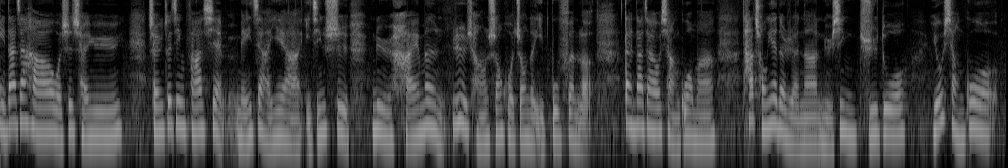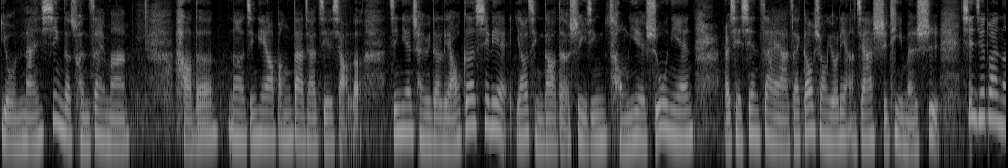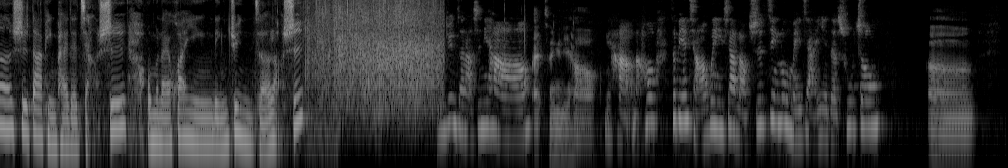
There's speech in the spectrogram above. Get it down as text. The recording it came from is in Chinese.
嗨，大家好，我是陈瑜。陈瑜最近发现美甲业啊，已经是女孩们日常生活中的一部分了。但大家有想过吗？她从业的人呢，女性居多，有想过有男性的存在吗？好的，那今天要帮大家揭晓了。今天成语的聊歌系列邀请到的是已经从业十五年，而且现在啊在高雄有两家实体门市，现阶段呢是大品牌的讲师。我们来欢迎林俊泽老师。林俊泽老师你好，哎，陈宇你好，你好。然后这边想要问一下老师进入美甲业的初衷。呃。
